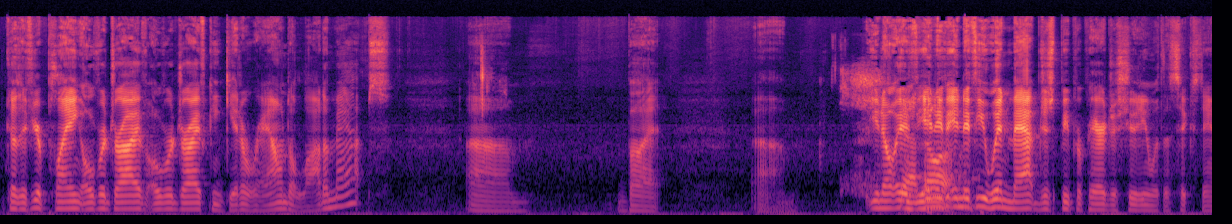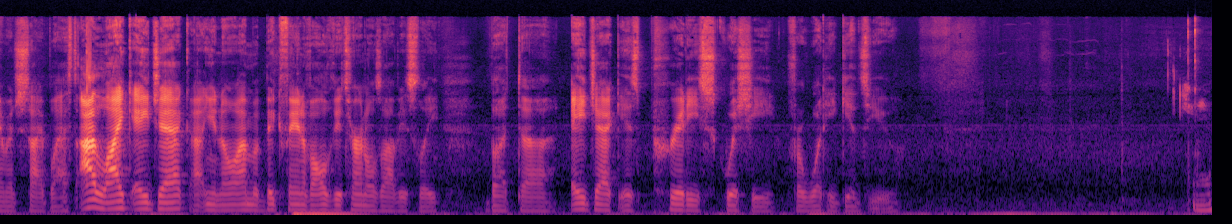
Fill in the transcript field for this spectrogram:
Because if you're playing Overdrive, Overdrive can get around a lot of maps. Um, but, um, you know, if, Yeah, and, if and if you win map, just be prepared to shoot him with a six damage side blast. I like Ajax. I, you know, I'm a big fan of all of the Eternals, obviously, but uh, Ajax is pretty squishy for what he gives you. Okay.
